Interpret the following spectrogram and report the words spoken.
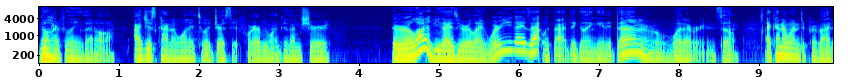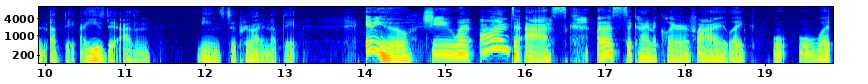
no hard feelings at all. I just kind of wanted to address it for everyone because i'm sure there are a lot of you guys who are like where are you guys at with that? Did glenn get it done or whatever? And so i kind of wanted to provide an update. I used it as a means to provide an update anywho she went on to ask us to kind of clarify like what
